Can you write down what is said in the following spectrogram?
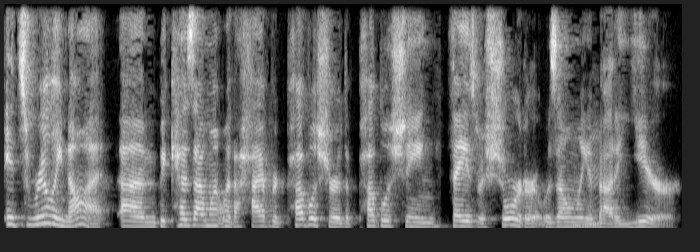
It's really not. Um, because I went with a hybrid publisher, the publishing phase was shorter. It was only mm-hmm. about a year.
